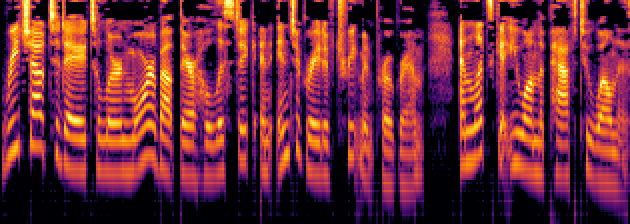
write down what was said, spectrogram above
Reach out today to learn more about their holistic and integrative treatment program, and let's get you on the path to wellness.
